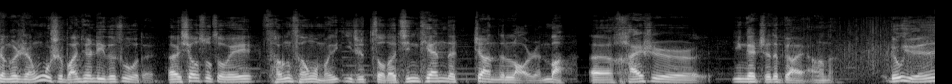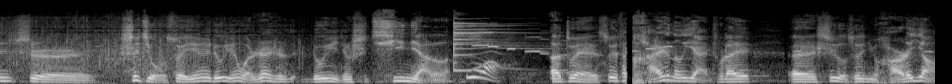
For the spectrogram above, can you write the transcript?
整个人物是完全立得住的。呃，肖素作为层层我们一直走到今天的这样的老人吧，呃，还是应该值得表扬的。刘云是十九岁，因为刘云我认识刘云已经十七年了。哇！呃，对，所以他还是能演出来，呃，十九岁的女孩的样，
